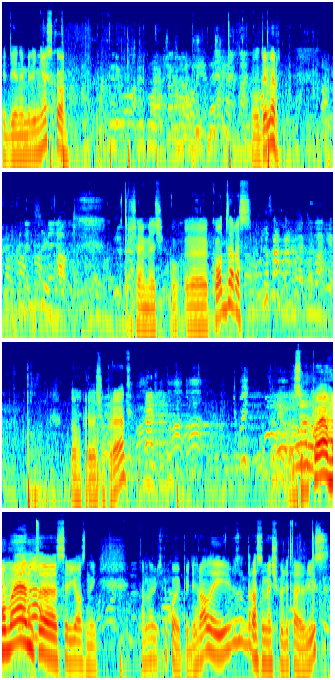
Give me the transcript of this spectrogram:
віддає на Мілінєвського. Володимир. Втрачає м'яч. Е, зараз. Довга передача вперед. Зараз момент е, серйозний. Там навіть рукою підіграли і одразу м'яч вилітає в ліс.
